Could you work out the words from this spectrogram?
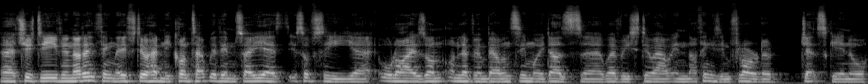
uh, Tuesday evening, I don't think they've still had any contact with him. So yeah, it's, it's obviously uh, all eyes on on Le'Veon Bell and seeing what he does, uh, whether he's still out in. I think he's in Florida jet skiing or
